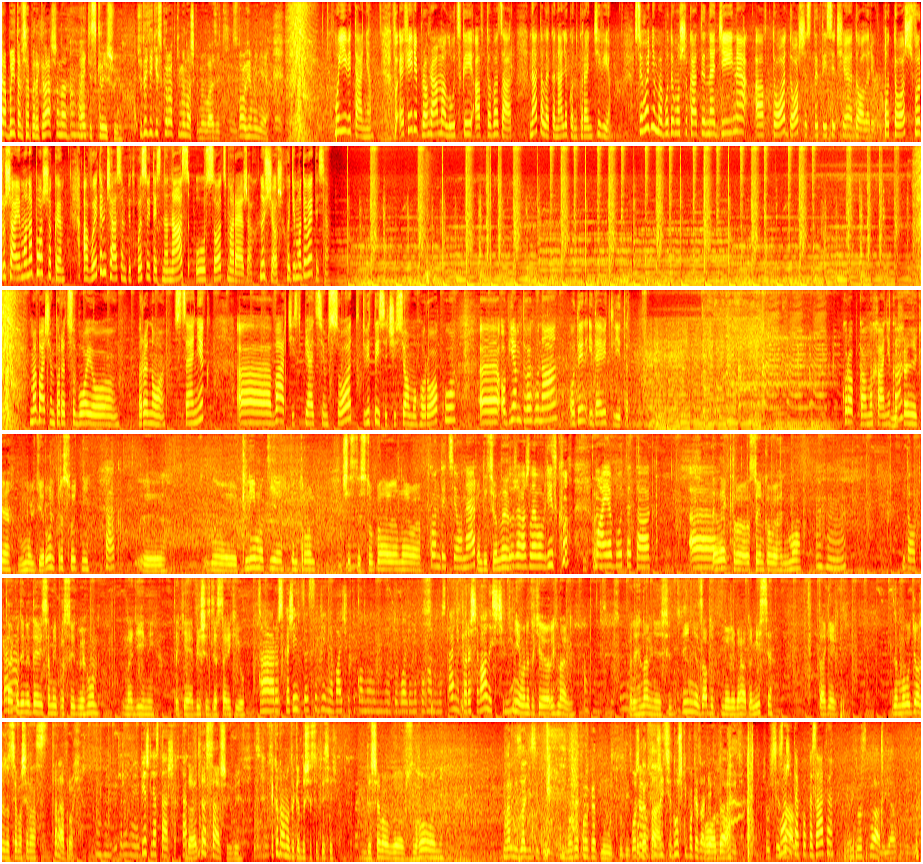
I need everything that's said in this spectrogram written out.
Вся бита, вся перекрашена, геть із кришею. Сюди тільки з короткими ножками влазять, з довгими ні. Мої вітання в ефірі. Програма Луцький автобазар на телеканалі Конкурент ТВ. Сьогодні ми будемо шукати надійне авто до 6 тисяч доларів. Отож, вирушаємо на пошуки. А ви тим часом підписуйтесь на нас у соцмережах. Ну що ж, ходімо дивитися. Ми бачимо перед собою Renault Scenic. Е, вартість 5700 2007 року. Е, об'єм двигуна 1,9 літр. Коробка механіка. Механіка, мультируль присутній, Так. е, е, клімат є, контроль, шестиступенева, Кондиціонер. кондиціонер, Дуже важливо влітку Так. має бути так. Е, електростоянкове гальмо. угу. Добре. Так, 1,9 самий простий двигун, надійний. Таке більшість для стариків. А, розкажіть за сидіння, бачу в такому ну, доволі непоганому стані. Перешивались чи ні? Ні, вони такі оригінальні. Ага. Оригінальні сидіння, ззаду дуже багато місця. Так як для молодіжі то ця машина стара трохи. Угу, зрозуміло. Більш для старших, так? Да, для старших би. Економна така до 6 тисяч. Дешева в обслуговуванні. Гарні ззаді сидушки, може прокатнуть кудись, Може розложити сідушки показати, О, як да. Щоб всі знали. показати? Я їх розкладу, я покажу.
